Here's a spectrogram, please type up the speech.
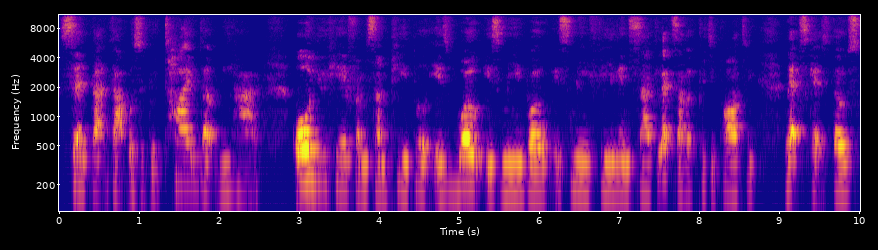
said that that was a good time that we had all you hear from some people is woe is me, woe is me, feeling sad. Let's have a pretty party. Let's get those,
